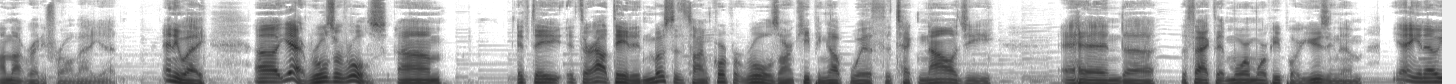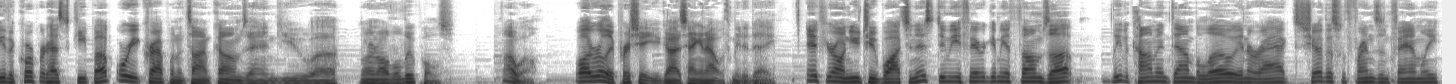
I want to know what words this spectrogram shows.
I'm not ready for all that yet. Anyway, uh, yeah, rules are rules. Um, if they if they're outdated, most of the time corporate rules aren't keeping up with the technology and uh, the fact that more and more people are using them. Yeah, you know, either corporate has to keep up or eat crap when the time comes and you uh, learn all the loopholes. Oh well. Well, I really appreciate you guys hanging out with me today. If you're on YouTube watching this, do me a favor, give me a thumbs up, leave a comment down below, interact, share this with friends and family.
